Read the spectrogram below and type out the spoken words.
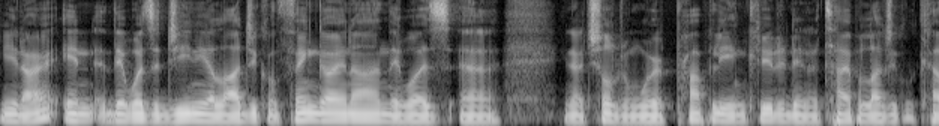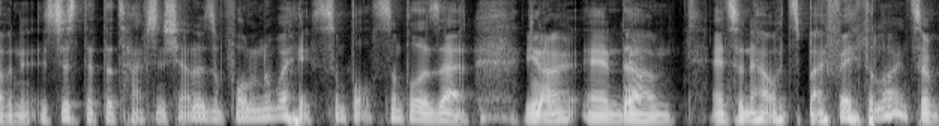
You know, and there was a genealogical thing going on. There was, uh, you know, children were properly included in a typological covenant. It's just that the types and shadows have fallen away. Simple, simple as that. You Yeah. know, and Yeah. um, and so now it's by faith alone. So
